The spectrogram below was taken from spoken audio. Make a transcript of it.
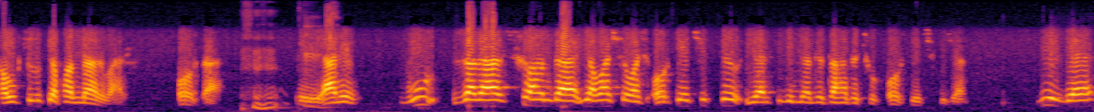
Tavukçuluk yapanlar var orada. Ee, yani bu zarar şu anda yavaş yavaş ortaya çıktı. İleriki günlerde daha da çok ortaya çıkacak. Bir de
